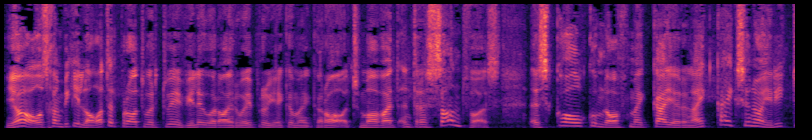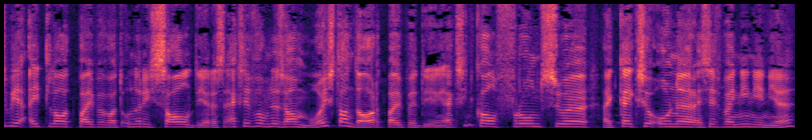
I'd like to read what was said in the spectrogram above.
Ja ons gaan bietjie later praat oor twee wiele oor daai rooi projek in my garage maar wat interessant was is Kaal kom daar vir my kyk kuier en hy kyk so na hierdie twee uitlaatpype wat onder die saal deur is. Ek sê vir hom dis 'n mooi standaardpype ding. Ek sien Kaal front so, hy kyk so onder. Hy sê vir my nee nee nee.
